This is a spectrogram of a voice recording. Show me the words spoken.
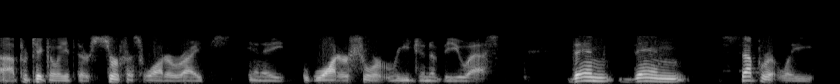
uh, particularly if there's surface water rights in a water short region of the U.S. Then, then separately,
